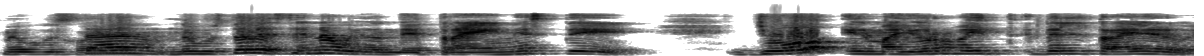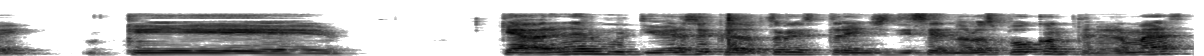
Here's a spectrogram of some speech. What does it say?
Me gusta, me gusta la escena, güey, donde traen este. Yo, el mayor bait del tráiler, güey. Que. Que abren el multiverso y que Doctor Strange dice, no los puedo contener más.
